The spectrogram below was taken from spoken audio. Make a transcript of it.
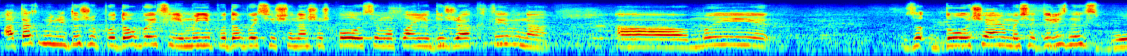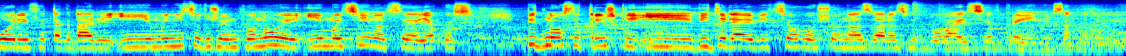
А так мені дуже подобається, і мені подобається, що наша школа у цьому плані дуже активна. Ми долучаємося до різних зборів і так далі. І мені це дуже імпонує. І емоційно це якось підносить трішки і відділяє від цього, що в нас зараз відбувається в країні взагалі.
